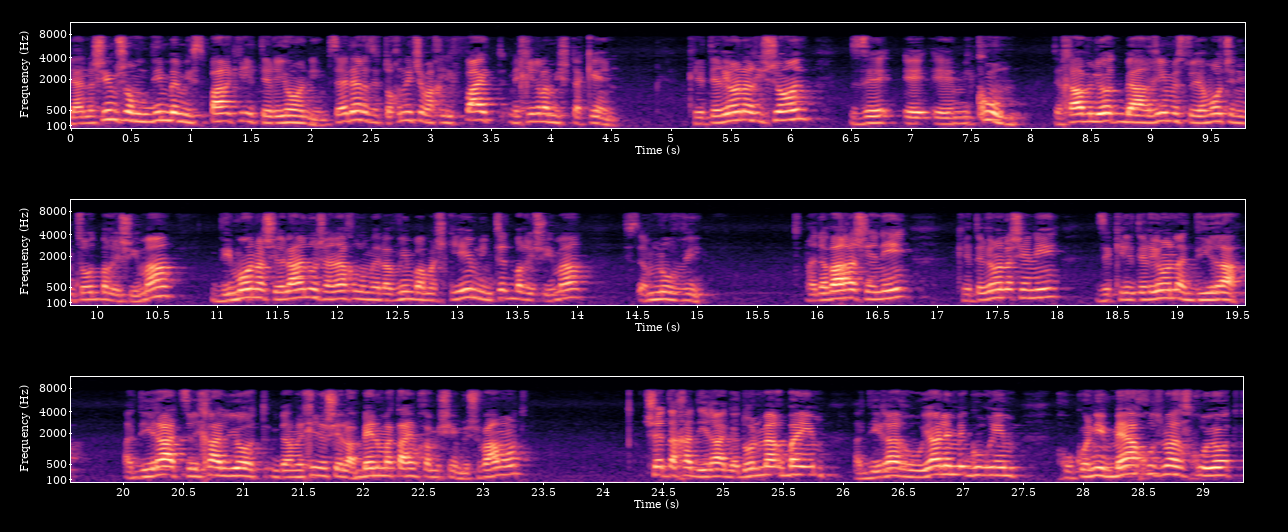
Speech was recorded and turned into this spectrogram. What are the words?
לאנשים שעומדים במספר קריטריונים, בסדר? זו תוכנית שמחליפה את מחיר למשתכן. קריטריון הראשון זה אה, אה, מיקום, זה חייב להיות בערים מסוימות שנמצאות ברשימה, דימונה שלנו שאנחנו מלווים במשקיעים נמצאת ברשימה, סמנו וי. הדבר השני, קריטריון השני זה קריטריון הדירה. הדירה צריכה להיות במחיר שלה בין 250 ל-700, שטח הדירה גדול מ-40, הדירה ראויה למגורים, אנחנו קונים 100% מהזכויות,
